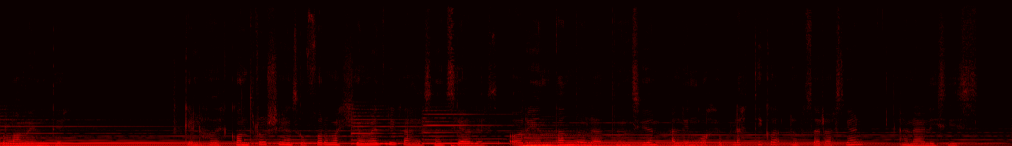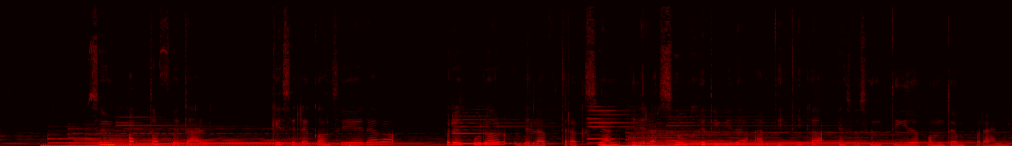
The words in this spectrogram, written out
por la mente, que los desconstruye en sus formas geométricas esenciales, orientando la atención al lenguaje plástico, la observación y el análisis. Su impacto fue tal que se le consideraba precursor de la abstracción y de la subjetividad artística en su sentido contemporáneo.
